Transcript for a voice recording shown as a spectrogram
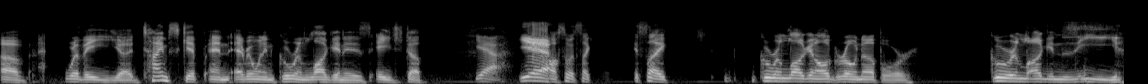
of where they uh, time skip and everyone in Gurren Lagann is aged up? Yeah. yeah, Oh, so it's like it's like Gurren Lagann all grown up or Gurren Lagann Z.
